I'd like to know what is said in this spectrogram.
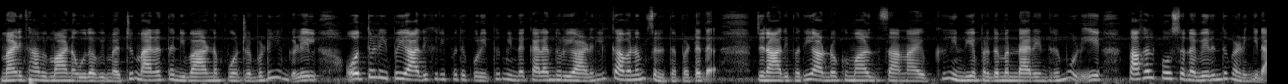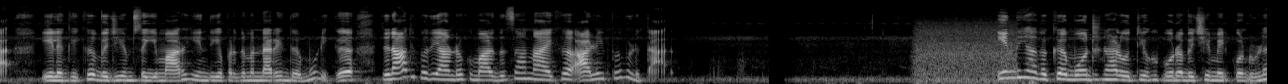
மனிதாபிமான உதவி மற்றும் அனர்த்த நிவாரணம் போன்ற விடயங்களில் ஒத்துழைப்பை அதிகரிப்பது குறித்தும் இந்த கலந்துரையாடலில் கவனம் செலுத்தப்பட்டது. ஜனாதிபதி அனுகுமார் திசாநாயக்கு இந்திய பிரதமர் நரேந்திர மோடி பகல் போசன விருந்து வழங்கினார். இலங்கைக்கு விஜயம் செய்யுமாறு இந்திய பிரதமர் நரேந்திர மோடிக்கு ஜனாதிபதி அனுகுமார் திசாநாயக்கு அழைப்பு விடுத்தார். இந்தியாவுக்கு மூன்று நாள் உத்தியோகபூர்வ விஜயம் மேற்கொண்டுள்ள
